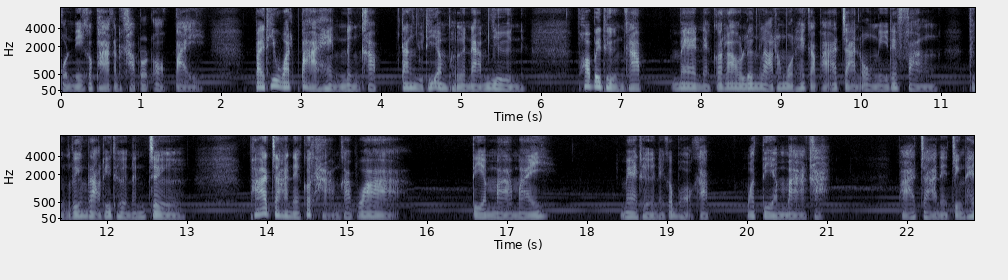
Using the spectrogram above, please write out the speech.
คนนี้ก็พากันขับรถออกไป ไปที่วัดป่าแห่งหนึ่งครับ ตั้งอยู่ที่อำเภอน้ำยืน พอไปถึงครับ แม่เนี่ยก็เล่าเรื่องราวทั้งหมดให้กับพระอาจารย์องค์นี้ได้ฟัง ถึงเรื่องราวที่เธอนั้นเจอ พระอาจารย์เนี่ยก็ถามครับว่า เตรียมมาไหม แม่เธอเนี่ยก็บอกครับว่าเตรียมมาค่ะ พระอาจารย์เนี่ยจึงให้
